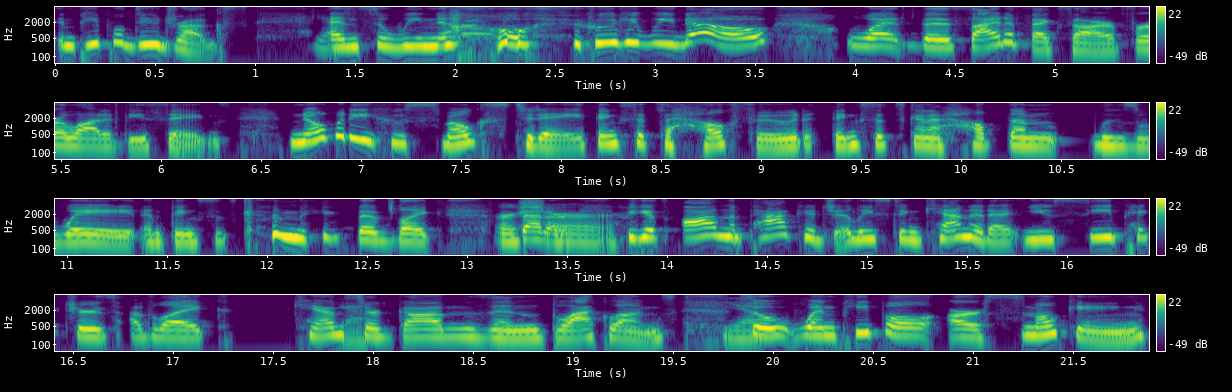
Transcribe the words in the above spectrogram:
and people do drugs. Yes. And so we know we know what the side effects are for a lot of these things. Nobody who smokes today thinks it's a health food, thinks it's going to help them lose weight and thinks it's going to make them like for better. Sure. Because on the package, at least in Canada, you see pictures of like cancer yeah. gums and black lungs. Yep. So when people are smoking,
